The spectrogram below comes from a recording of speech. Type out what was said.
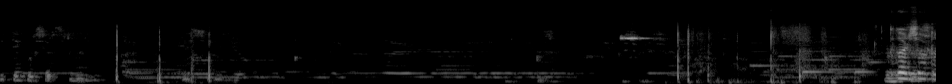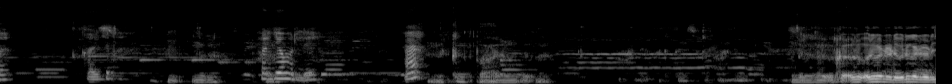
നെറ്റിയെ കുറിച്ച് വരച്ചിട്ട് മേടിക്കും. കഴിച്ചോട്ടെ. കഴിക്കട്ടെ. കഴിക്കാൻ പറ്റില്ലേ? ഒരു കടി ഒരു കടി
